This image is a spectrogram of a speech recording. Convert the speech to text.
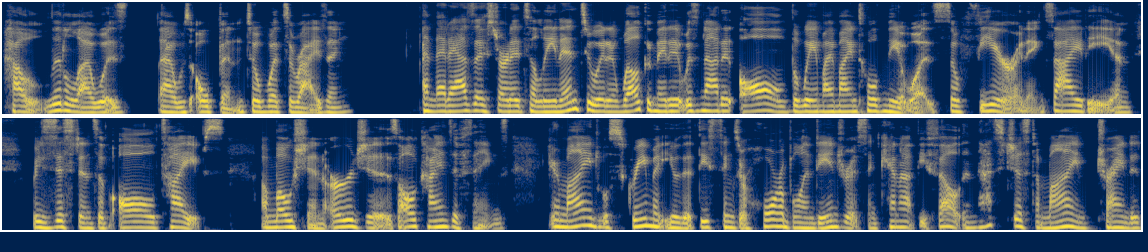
how little I was I was open to what's arising." And that as I started to lean into it and welcome it, it was not at all the way my mind told me it was. So fear and anxiety and resistance of all types, emotion, urges, all kinds of things your mind will scream at you that these things are horrible and dangerous and cannot be felt. And that's just a mind trying to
